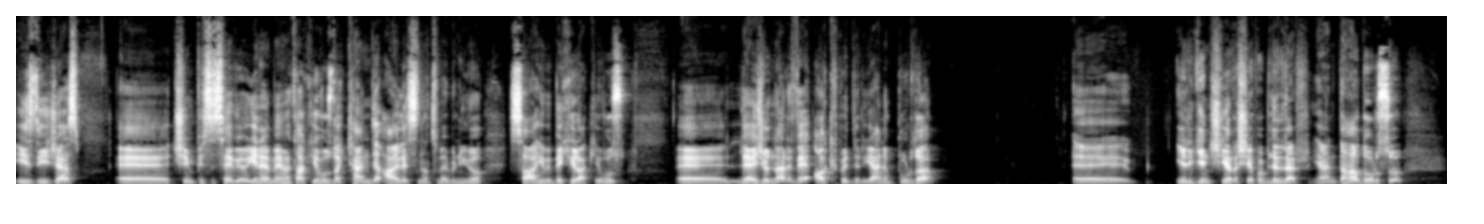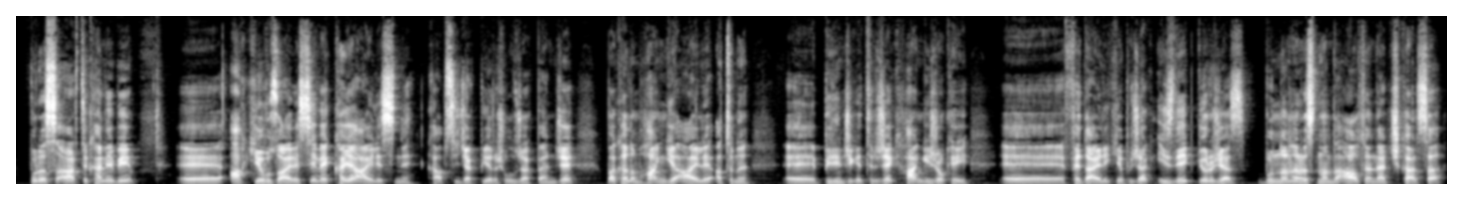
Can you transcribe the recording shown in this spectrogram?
izleyeceğiz e, Çin pisti seviyor. Yine Mehmet Akyavuz da kendi ailesinin atına biniyor. Sahibi Bekir Akyavuz. E, Lejyoner ve Akbedir. Yani burada e, ilginç yarış yapabilirler. Yani daha doğrusu burası artık hani bir e, Akyavuz ailesi ve Kaya ailesini kapsayacak bir yarış olacak bence. Bakalım hangi aile atını e, birinci getirecek, hangi jockey e, fedailik yapacak izleyip göreceğiz. Bunların arasından da altınlar çıkarsa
